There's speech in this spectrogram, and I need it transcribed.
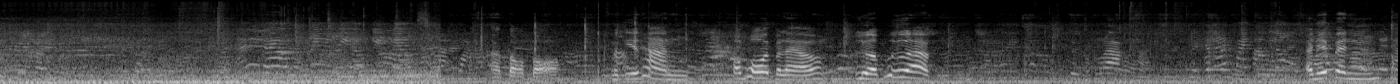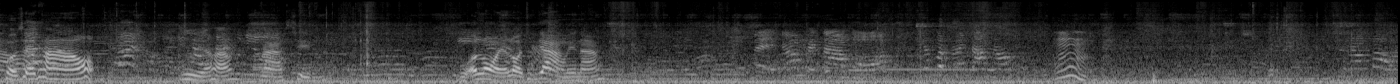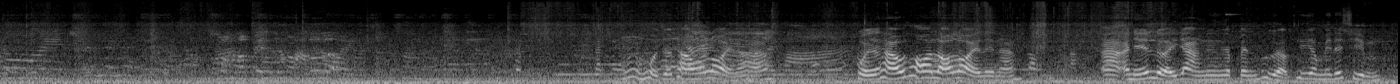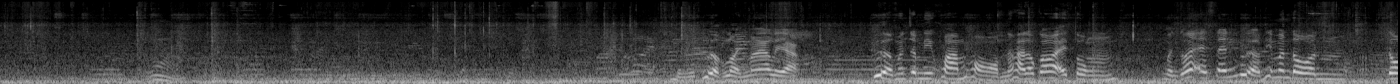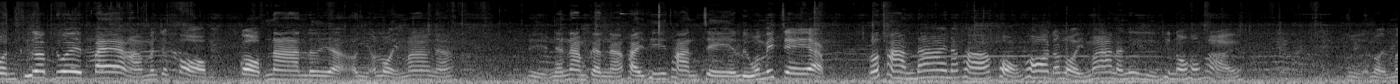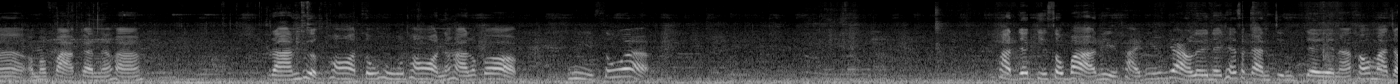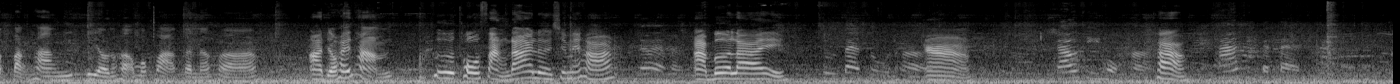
อะต่อต่อเมื่อกี้ทานข้าวโพดไปแล้ว เหลือเพือกคือข้างล่างเลยค่ะอันนี้เป็นหัวไชเท้า นี่นะคะ มาชิม หอร่อย อร่อยทุกอย่างเลยนะอืมอืมหัวไชเท้าอร่อยนะคะหัวไชเท้าทอดแล้วอร่อยเลยนะ อะ อันนี้เหลืออีกอย่างหนึ่งจะเป็นเผือกที่ยังไม่ได้ชิม อืม หมูเผือกอร่อยมากเลยอะเผือกมันจะมีความหอมนะคะ แล้วก็ไอ้ตรงเหมือนก็ไอ้เส้นเผือกที่มันโดนโดนเคลือบด้วยแป้งอะ มันจะกรอบกรอบนานเลยอะอันนี้อร่อยมากนะนี่แนะนำกันนะ ใครที่ทานเจหรือว่าไม่เจอะก็ทานได้นะคะ ของทอดอร่อยมากนะนี่ที่น้องเขาขายนี่อร่อยมากเอามาฝากกันนะคะ ร้านเผือกทอดเตู้หู้ทอดนะคะ แล้วก็หมี่ตัว ผัดยากิโซบะนี่ขายดีทุกอย่างเลยในเทศกาลจินเจนะ เข้ามาจากปากทางนิดเดียวนะคะ เอามาฝากกันนะคะอะเดี๋ยวให้ถามคือโทรสั่งได้เลยใช่ไหมคะได้ค่ะอะเบอร์อะไรศูนย์แปดศูนย์ค่ะอ่าเก้าสี่หกค่ะค่ะห้าสี่แปดแปด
